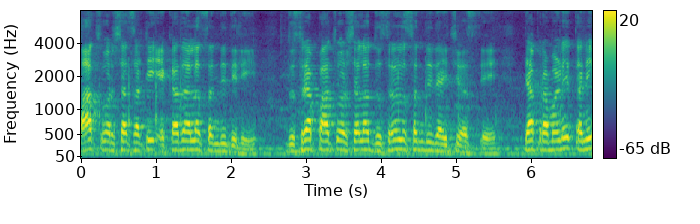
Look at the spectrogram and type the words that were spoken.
पाच वर्षासाठी एखाद्याला संधी दिली दुसऱ्या पाच वर्षाला दुसऱ्याला संधी द्यायची असते त्याप्रमाणे त्यांनी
